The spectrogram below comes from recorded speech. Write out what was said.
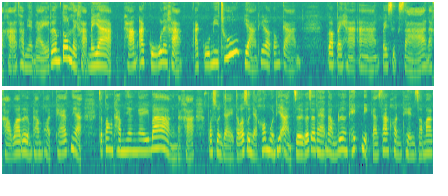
นะคะทำยังไงเริ่มต้นเลยค่ะ ไม่ยากถามอากูเลยค่ะอากูมีทุกอย่างที่เราต้องการ ก็ไปหาอ่านไปศึกษานะคะว่าเริ่มทำพอดแคสต์เนี่ยจะต้องทำยังไงบ้างนะคะเพราะส่วนใหญ่แต่ว่าส่วนใหญ่ข้อมูลที่อ่านเจอก็จะแนะนำเรื่องเทคนิคการสร้างคอนเทนต์ซะมาก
